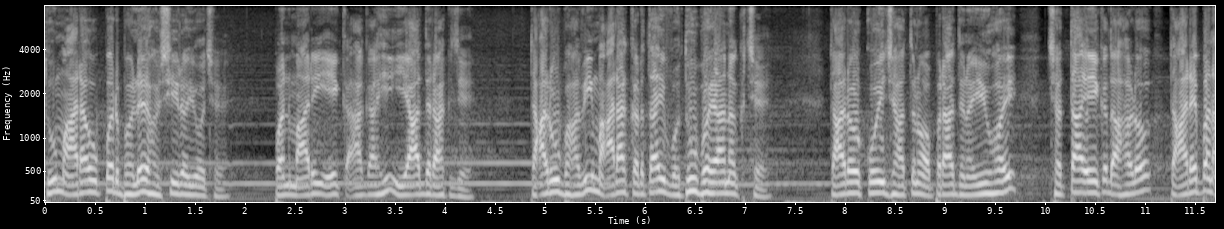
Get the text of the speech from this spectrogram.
તું મારા ઉપર ભલે હસી રહ્યો છે. પણ મારી એક આગાહી યાદ રાખજે. તારું ભાવિ મારા કરતાંય વધુ ભયાનક છે. તારો કોઈ જાતનો અપરાધ નહીં હોય, છતાં એક દહાડો તારે પણ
